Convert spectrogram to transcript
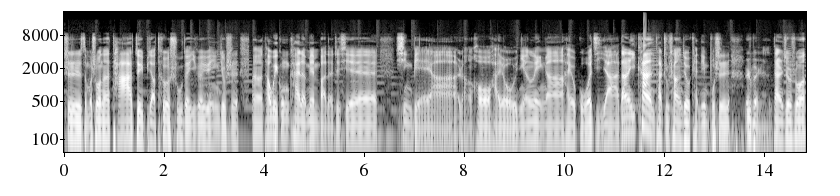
是怎么说呢？它最比较特殊的一个原因就是，嗯，它未公开了面板的这些性别呀，然后还有年龄啊，还有国籍呀。当然一看他主唱就肯定不是日本人，但是就是说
